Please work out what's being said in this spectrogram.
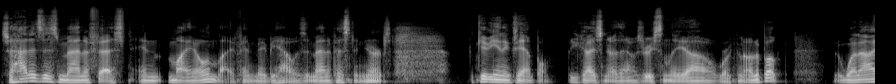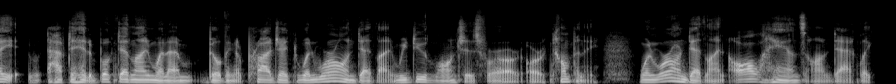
So how does this manifest in my own life and maybe how does it manifest in yours? I'll give you an example. You guys know that I was recently uh, working on a book. When I have to hit a book deadline, when I'm building a project, when we're on deadline, we do launches for our, our company. When we're on deadline, all hands on deck, like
